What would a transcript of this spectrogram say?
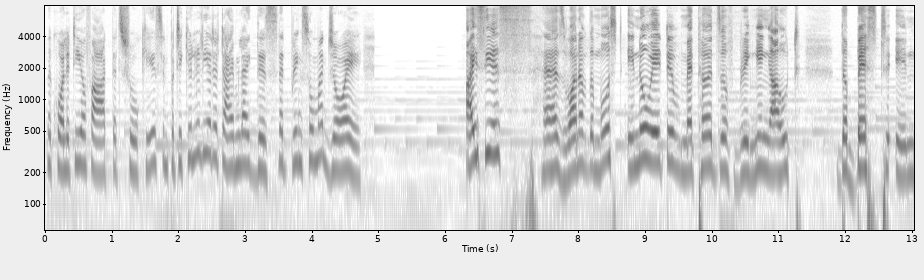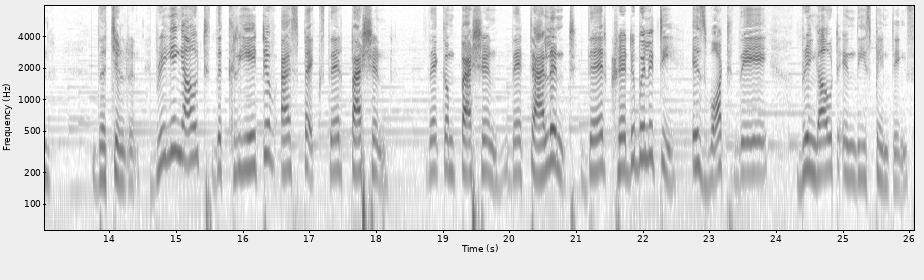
the quality of art that's showcased, and particularly at a time like this that brings so much joy. ICS has one of the most innovative methods of bringing out the best in the children. Bringing out the creative aspects, their passion, their compassion, their talent, their credibility is what they bring out in these paintings.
